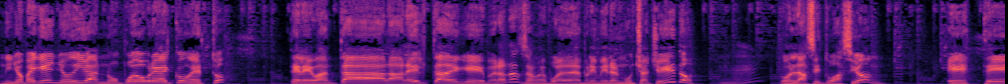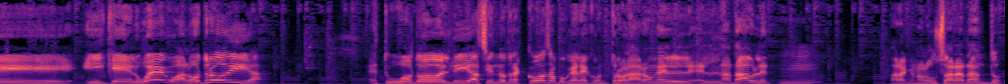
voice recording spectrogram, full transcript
un niño pequeño diga, no puedo bregar con esto, te levanta la alerta de que, espérate, se me puede deprimir el muchachito con la situación. Este, y que luego al otro día estuvo todo el día haciendo otras cosas porque le controlaron el, el- la tablet para que no lo usara tanto.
